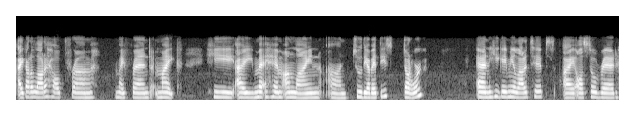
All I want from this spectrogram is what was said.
I got a lot of help from my friend Mike. He I met him online on tudiabetes.org and he gave me a lot of tips. I also read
